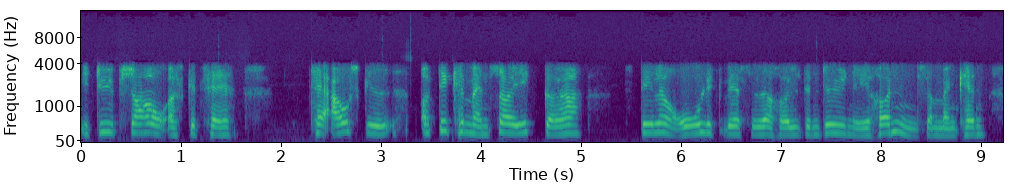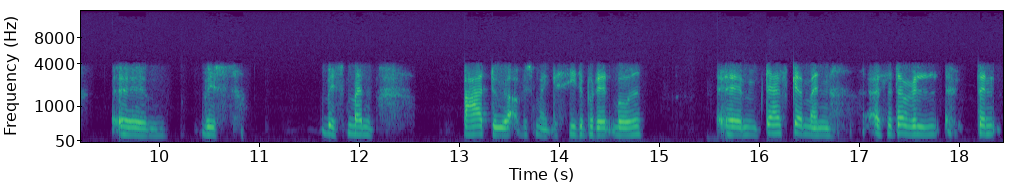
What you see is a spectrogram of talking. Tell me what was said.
i dyb sorg og skal tage, tage afsked, og det kan man så ikke gøre stille og roligt ved at sidde og holde den døende i hånden, som man kan, øh, hvis, hvis man bare dør, hvis man kan sige det på den måde. Øh, der skal man, altså der vil den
